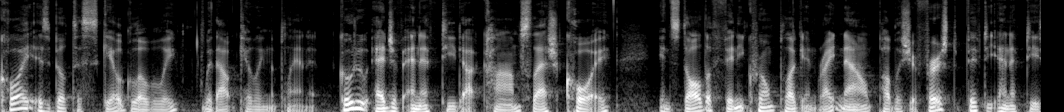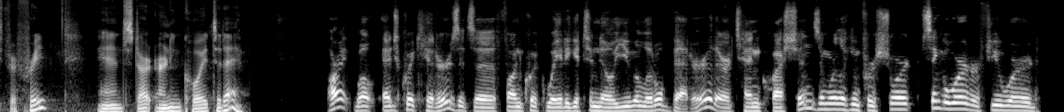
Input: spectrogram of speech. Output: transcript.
Koii is built to scale globally without killing the planet. Go to edgeofnft.com slash Koii, install the Finnie Chrome plugin right now, publish your first 50 NFTs for free, and start earning Koii today. All right. Well, Edge Quick Hitters, it's a fun, quick way to get to know you a little better. There are 10 questions, and we're looking for short, single word or few word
